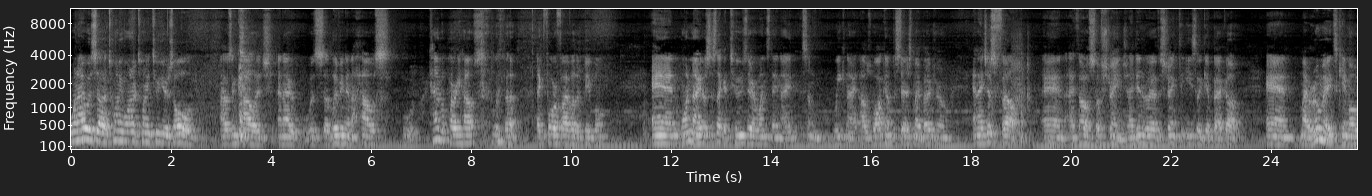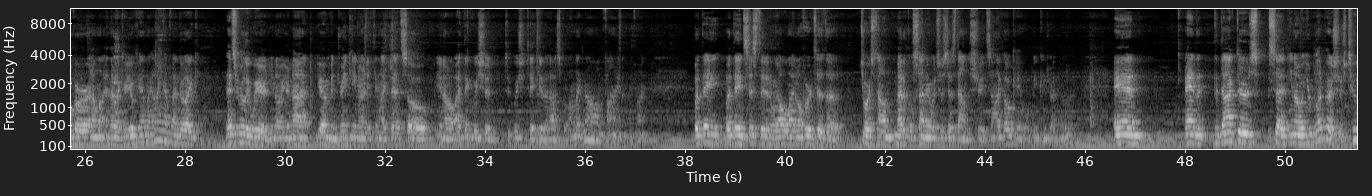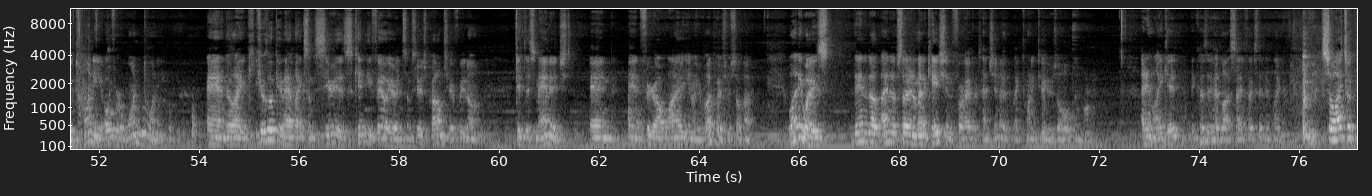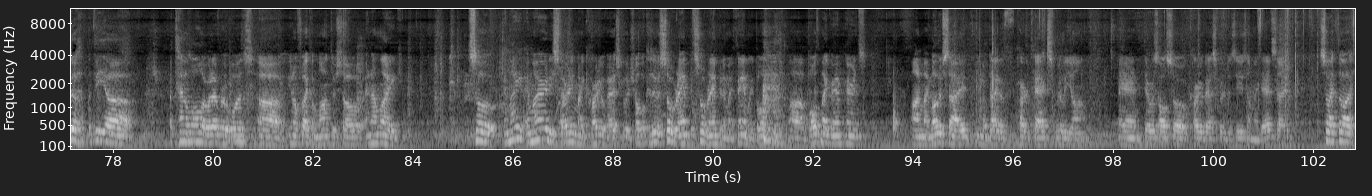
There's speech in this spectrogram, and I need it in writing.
when I was uh, 21 or 22 years old, I was in college and I was uh, living in a house, kind of a party house with uh, like four or five other people. And one night, it was just like a Tuesday or Wednesday night, some weeknight, I was walking up the stairs to my bedroom and I just fell. And I thought it was so strange. And I didn't really have the strength to easily get back up. And my roommates came over and I'm like, and they're like, "Are you okay?" I'm like, "Oh yeah, I'm fine." They're like, "That's really weird. You know, you're not, you haven't been drinking or anything like that. So, you know, I think we should, we should take you to the hospital." I'm like, "No, I'm fine. I'm fine." But they, but they insisted, and we all went over to the Georgetown Medical Center, which was just down the street. So I'm like, "Okay, well, we can drive over there." And and the, the doctors said, you know, your blood pressure is 220 over 120 and they're like, you're looking at like some serious kidney failure and some serious problems here if we don't get this managed and and figure out why you know your blood pressure is so high. Well, anyways, they ended up I ended up starting a medication for hypertension at like 22 years old, and I didn't like it because it had a lot of side effects I didn't like. So I took the the uh, atenolol or whatever it was, uh, you know, for like a month or so, and I'm like so am I am I already starting my cardiovascular trouble? Because it was so ramp it's so rampant in my family. Both uh, both my grandparents on my mother's side, you know, died of heart attacks really young, and there was also cardiovascular disease on my dad's side. So I thought,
